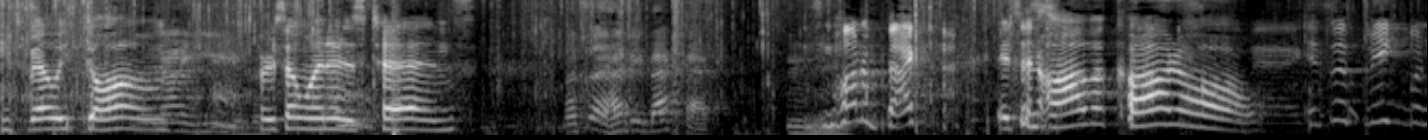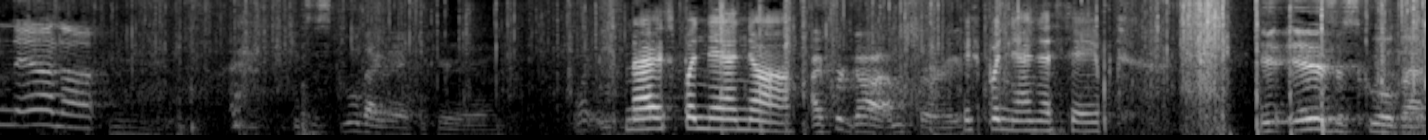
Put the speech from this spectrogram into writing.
He's very dumb for someone in his tens. That's a heavy backpack. It's not a backpack. It's an avocado. It's a big banana. It's a school bag they have to carry around. What is that? Nice banana. I forgot. I'm sorry. It's banana shaped. It is a school bag.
